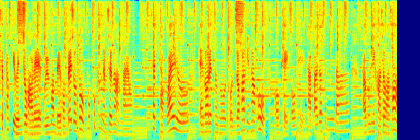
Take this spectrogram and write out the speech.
세탁기 왼쪽 아래 물만 매번 빼줘도 꿉꿉한 냄새는 안 나요. 세탁 완료. 애벌했던 옷 먼저 확인하고 오케이 오케이 다 빠졌습니다. 바구니 가져와서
